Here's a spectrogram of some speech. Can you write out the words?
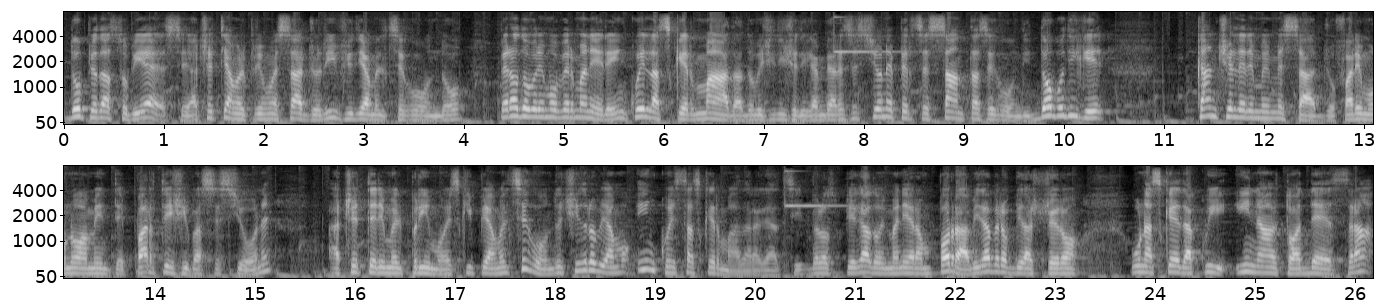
doppio tasto ps accettiamo il primo messaggio rifiutiamo il secondo. Però dovremo permanere in quella schermata dove ci dice di cambiare sessione per 60 secondi. Dopodiché cancelleremo il messaggio faremo nuovamente partecipa a sessione accetteremo il primo e skippiamo il secondo e ci troviamo in questa schermata ragazzi. Ve l'ho spiegato in maniera un po' rapida però vi lascerò una scheda qui in alto a destra.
